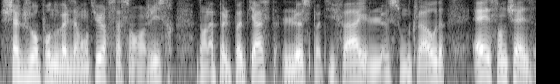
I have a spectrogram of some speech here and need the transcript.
chaque jour pour nouvelles aventures. Ça s'enregistre dans l'Apple Podcast, le Spotify, le SoundCloud et Sanchez.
